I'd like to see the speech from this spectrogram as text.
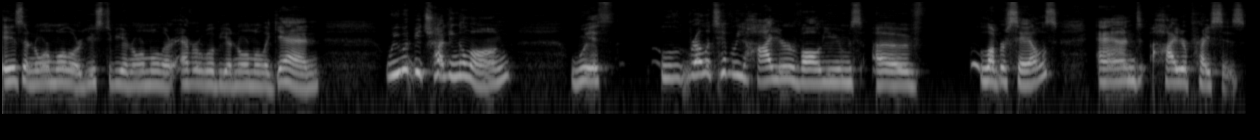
is a normal or used to be a normal or ever will be a normal again, we would be chugging along with relatively higher volumes of lumber sales and higher prices.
